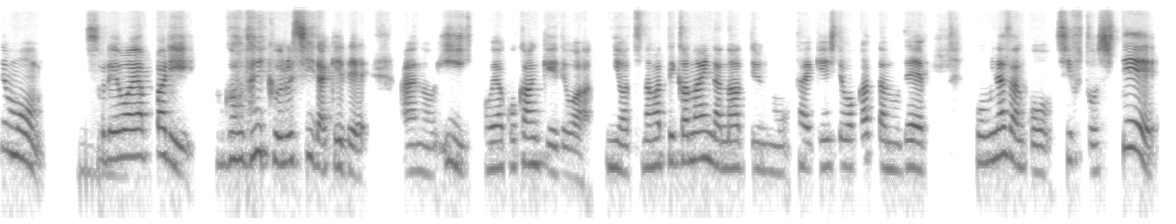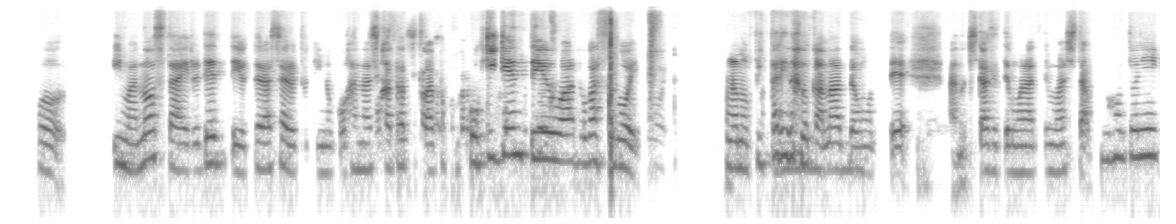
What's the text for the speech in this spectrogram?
でもそれはやっぱり本当に苦しいだけであのいい親子関係ではにはつながっていかないんだなっていうのも体験して分かったのでこう皆さんこうシフトしてこう今のスタイルでって言ってらっしゃる時のこう話し方とかやっぱご機嫌っていうワードがすごいあのぴったりなのかなって思ってあの聞かせてもらってました。本当に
